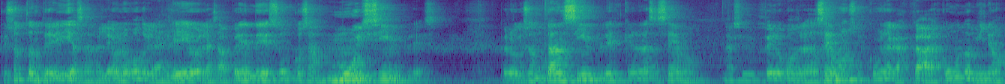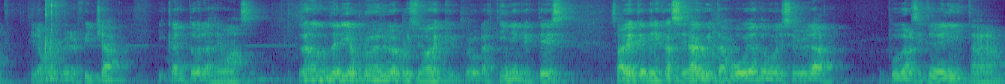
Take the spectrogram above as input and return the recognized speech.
que son tonterías en realidad. Uno cuando las lee o las aprende son cosas muy simples, pero que son tan simples que no las hacemos. Así es. Pero cuando las hacemos es como una cascada, es como un dominó. Tiramos la primera ficha y caen todas las demás. Es una tontería, pruébenlo la próxima vez que procrastinen, que estés. Sabés que tenés que hacer algo y estás bobeando con el celular, el pulgarcito en el Instagram,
